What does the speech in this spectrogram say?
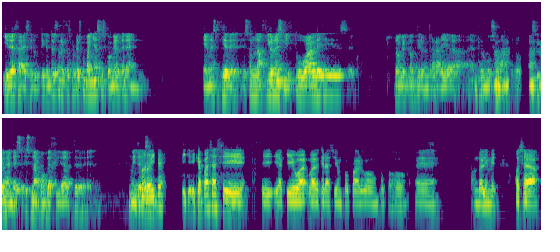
y deja de ser útil. Entonces, nuestras propias compañías se convierten en, en una especie de. son naciones virtuales. Eh, no, no, quiero entrar ahí a, entrar mucho más, pero básicamente es, una complejidad eh, muy interesante. ¿y, qué, pasa si, y aquí voy a, decir así un poco algo, un poco eh, on the limit? O sea,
